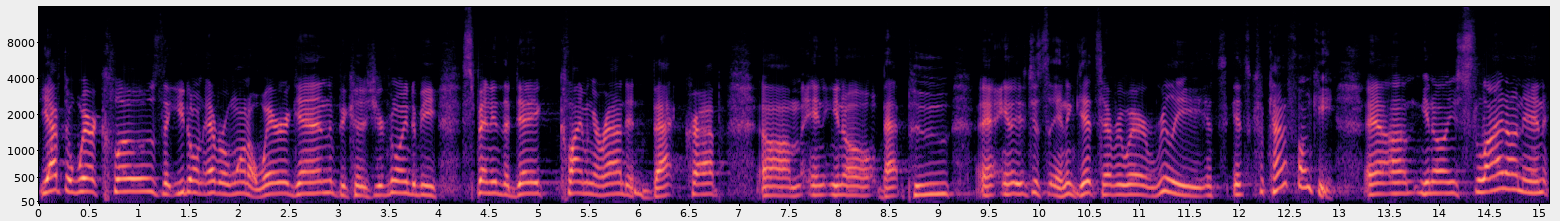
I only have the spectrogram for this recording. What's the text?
you have to wear clothes that you don't ever want to wear again because you're going to be spending the day climbing around in bat crap, um, and, you know, bat poo, and, and it just, and it gets everywhere. Really, it's, it's kind of funky. And, um, you know, you slide on in,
